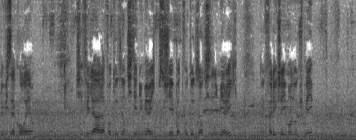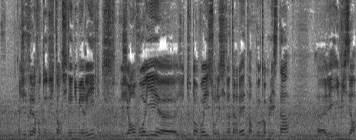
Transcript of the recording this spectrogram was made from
le visa coréen. J'ai fait la, photo d'identité numérique parce que j'avais pas de photo d'identité numérique, donc il fallait que j'aille m'en occuper. J'ai fait la photo d'identité numérique, j'ai envoyé, j'ai tout envoyé sur le site internet, un peu comme les les e-visa.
